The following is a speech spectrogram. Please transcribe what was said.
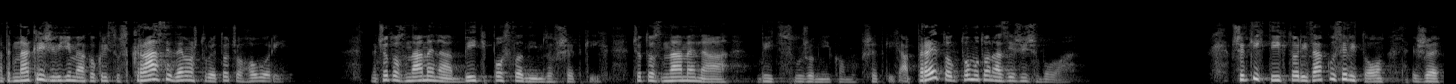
A tak na kríži vidíme, ako Kristus krásne demonstruje to, čo hovorí. Čo to znamená byť posledným zo všetkých? Čo to znamená byť služobníkom všetkých? A preto k tomuto nás Ježiš volá. Všetkých tých, ktorí zakúsili to, že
